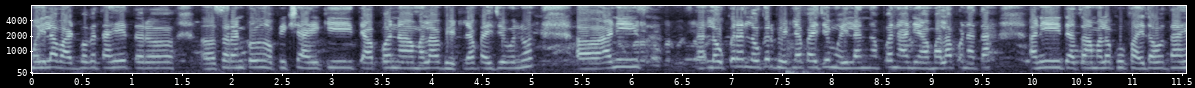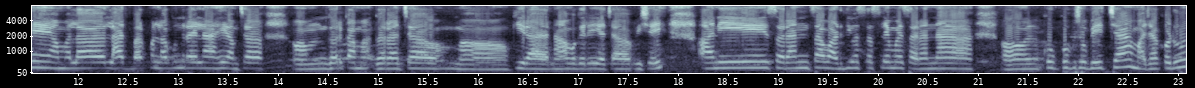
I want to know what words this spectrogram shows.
महिला वाट बघत आहे. तर अं, सरांकडून अपेक्षा आहे की त्या पण आम्हाला भेटल्या पाहिजे म्हणून. अं, आणि स- लवकरात लवकर भेटल्या पाहिजे महिलांना पण आणि आम्हाला पण आता. आणि त्याचा आम्हाला खूप फायदा होत आहे. आम्हाला हातभार पण लागून राहिला आहे आमच्या घरकामा घराच्या किराणा वगैरे याच्याविषयी. आणि सरांचा वाढदिवस असल्यामुळे सरांना खूप खूप शुभेच्छा माझ्याकडून.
